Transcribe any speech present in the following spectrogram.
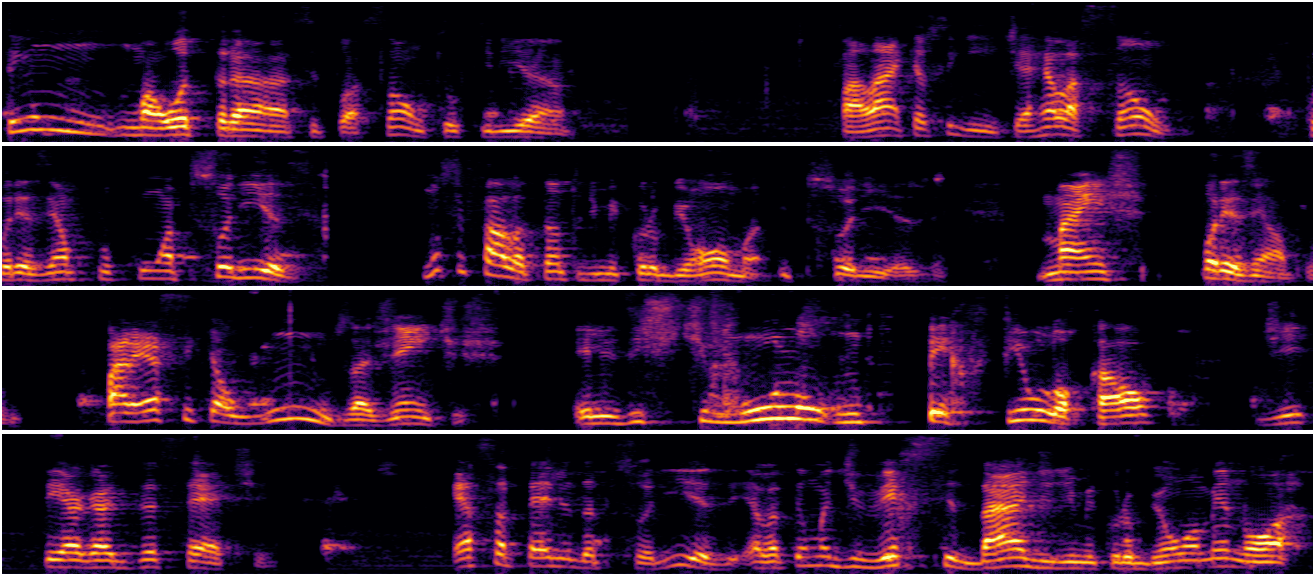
Tem um, uma outra situação que eu queria falar, que é o seguinte: a relação, por exemplo, com a psoríase. Não se fala tanto de microbioma e psoríase, mas, por exemplo, parece que alguns agentes eles estimulam um perfil local de TH17. Essa pele da psoríase, ela tem uma diversidade de microbioma menor.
